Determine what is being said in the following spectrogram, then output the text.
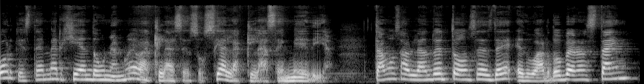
porque está emergiendo una nueva clase social, la clase media. Estamos hablando entonces de Eduardo Bernstein,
